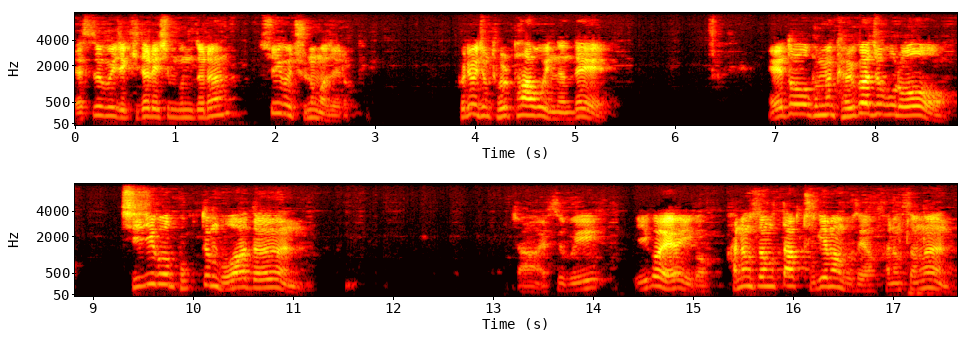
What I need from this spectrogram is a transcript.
SVG 기다리신 분들은 수익을 주는 거죠. 이렇게. 그리고 지금 돌파하고 있는데 얘도 그러면 결과적으로 지지고 볶든 뭐하든. 자 SV 이거예요 이거. 가능성 딱 두 개만 보세요. 가능성은.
